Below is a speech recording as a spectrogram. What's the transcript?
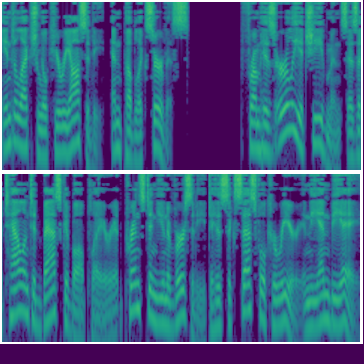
intellectual curiosity, and public service. From his early achievements as a talented basketball player at Princeton University to his successful career in the NBA,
